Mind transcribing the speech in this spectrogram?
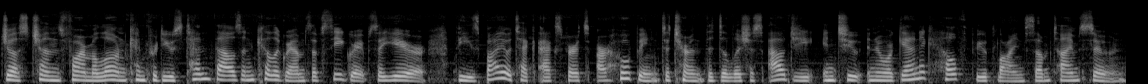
Just Chen's farm alone can produce 10,000 kilograms of sea grapes a year. These biotech experts are hoping to turn the delicious algae into an organic health food line sometime soon.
